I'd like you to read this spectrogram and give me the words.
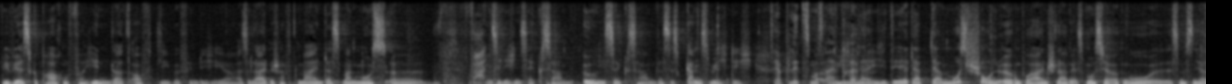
wie wir es gebrauchen, verhindert oft Liebe, finde ich eher. Also Leidenschaft meint, dass man muss äh, wahnsinnigen Sex haben, irren Sex haben, das ist ganz wichtig. Der Blitz muss Wie, eintreffen. der, der, der muss schon irgendwo einschlagen. Es muss ja irgendwo, es müssen ja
